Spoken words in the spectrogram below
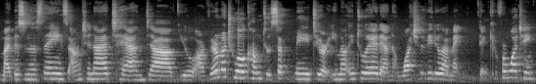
my business things on internet and uh, you are very much welcome to submit your email into it and watch the video I make. Thank you for watching.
